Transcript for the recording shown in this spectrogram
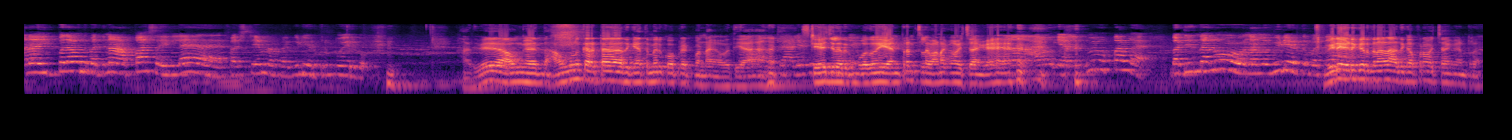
ஆனால் இப்போ தான் வந்து பார்த்தீங்கன்னா அப்பா சைடில் ஃபஸ்ட் டைம் நம்ம வீடியோ எடுத்துகிட்டு போயிருக்கோம். அதுவே அவங்க அவங்களும் கரெக்டாக அதுக்கேற்ற மாதிரி கோஆப்ரேட் பண்ணாங்க பார்த்தியா ஸ்டேஜில் இருக்கும்போதும் என்ட்ரன்ஸில் வணக்கம் வச்சாங்க. பட் இருந்தாலும் நம்ம வீடியோ எடுத்து வீடியோ எடுக்கிறதுனால அதுக்கப்புறம் வச்சாங்கன்றேன்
